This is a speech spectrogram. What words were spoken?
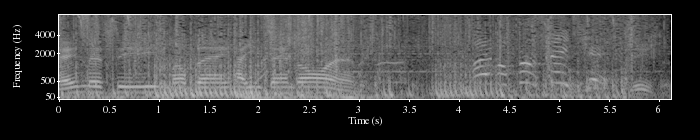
Hey, Missy, Mubang, how you been doing? I have a first aid kit! Jesus.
